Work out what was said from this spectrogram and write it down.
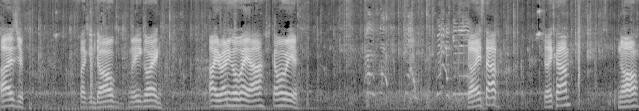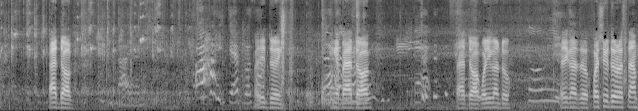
Oh, it's your fucking dog. Where are you going? Oh, you're running away, huh? Come over here. Joey, stop. Joey, come. No. Bad dog. What are you doing? Being a bad dog? Bad dog. What are you going to do? What are you going to do? What should we do, Rustam?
